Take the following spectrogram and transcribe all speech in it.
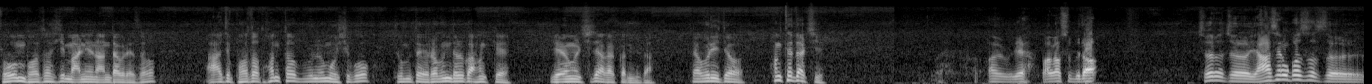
좋은 버섯이 많이 난다 그래서 아주 버섯 헌터분을 모시고 지금부터 여러분들과 함께 여행을 시작할 겁니다. 자, 우리 저 황태달 씨. 아유, 예, 반갑습니다. 저는 저 야생 버섯을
